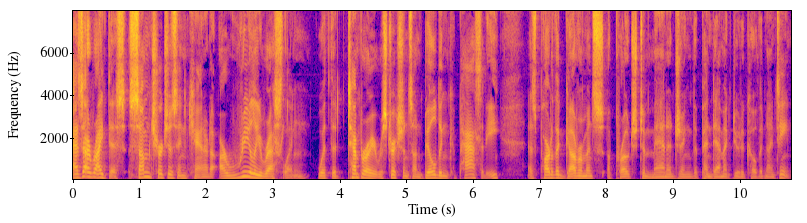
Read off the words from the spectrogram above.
As I write this, some churches in Canada are really wrestling with the temporary restrictions on building capacity as part of the government's approach to managing the pandemic due to COVID 19.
